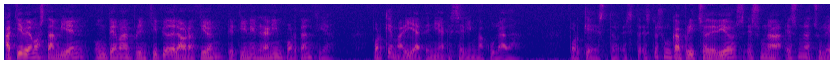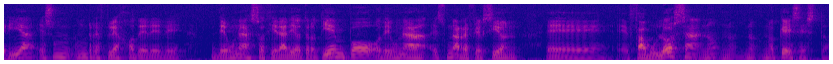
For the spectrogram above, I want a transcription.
Aquí vemos también un tema al principio de la oración que tiene gran importancia. ¿Por qué María tenía que ser inmaculada? ¿Por qué esto? Esto, es un capricho de Dios, es una, es una chulería, es un, reflejo de, de, una sociedad de otro tiempo o de una, es una reflexión eh, fabulosa. no, no, ¿Qué es esto?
